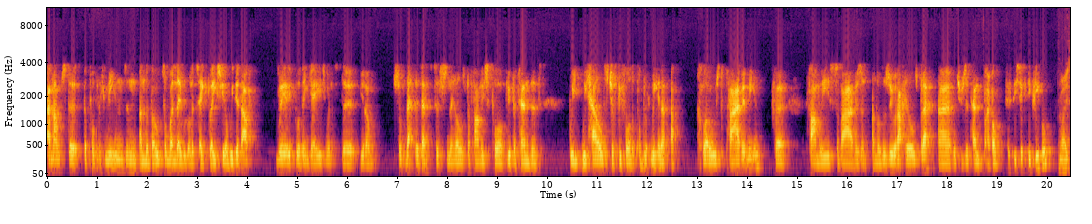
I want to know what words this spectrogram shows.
announce the, the public meetings and, and the votes and when they were going to take place, you know, we did have really good engagement. The you know some representatives from the Hillsborough Family Support Group attended we, we held just before the public meeting a, a closed private meeting for families, survivors, and, and, others who were at Hillsborough, uh, which was attended by about 50, 60 people. Right.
